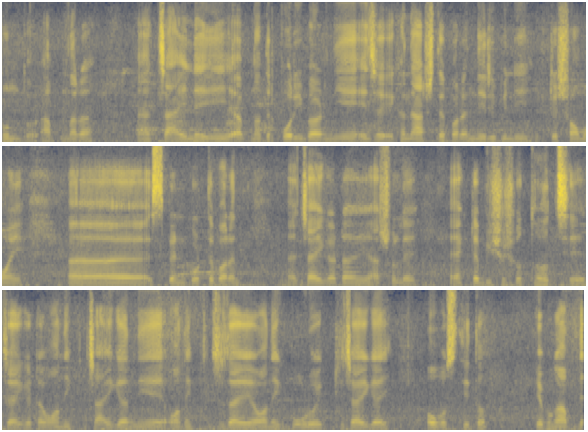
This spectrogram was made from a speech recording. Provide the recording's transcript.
সুন্দর। আপনারা চাইলেই আপনাদের পরিবার নিয়ে এই যে এখানে আসতে পারেন, নিরিবিলি একটু সময় স্পেন্ড করতে পারেন। জায়গাটায় আসলে একটা বিশেষত্ব হচ্ছে, জায়গাটা অনেক জায়গা নিয়ে, অনেক অনেক বড় একটি জায়গায় অবস্থিত। এবং আপনি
